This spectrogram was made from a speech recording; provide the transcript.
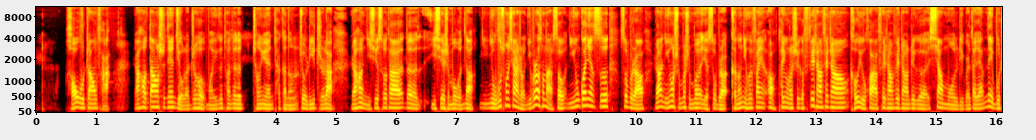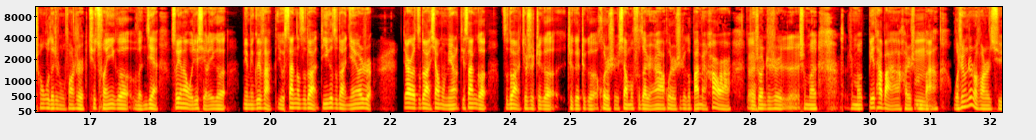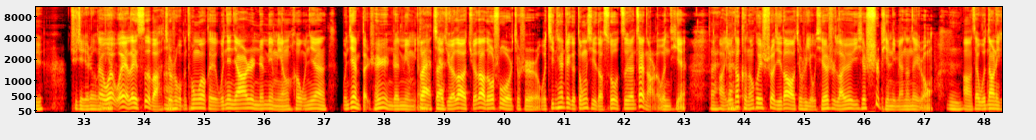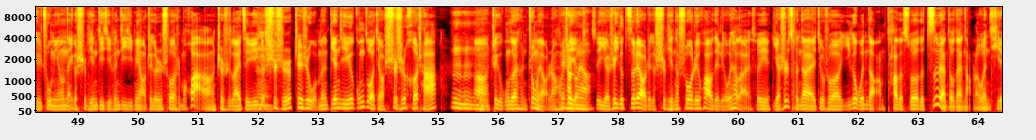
毫无章法。然后当时间久了之后，某一个团队的成员他可能就离职了，然后你去搜他的一些什么文档，你你无从下手，你不知道从哪搜，你用关键词搜不着，然后你用什么什么也搜不着，可能你会发现哦，他用的是一个非常非常口语化、非常非常这个项目里边大家内部称呼的这种方式去存一个文件，所以呢，我就写了一个命名规范，有三个字段，第一个字段年月日。第二个字段项目名，第三个字段就是这个这个这个，或者是项目负责人啊，或者是这个版本号啊，比如说这是呃什么什么 beta 版啊，还是什么版啊，我是用这种方式去去解决这个问题。对我我也类似吧，嗯就是我们通过给文件夹认真命名和文件文件本身认真命名，对对解决了绝大多数就是我今天这个东西的所有资源在哪儿的问题。对啊，因为它可能会涉及到就是有些是来源于一些视频里面的内容嗯啊，在文档里可以注明哪个视频第几分第几秒这个人说了什么话啊，这是来自于一个嗯。事实，这是我们编辑一个工作叫事实核查嗯嗯啊，，这个工作也很重要，然后这也非常重要。这也是一个资料，这个视频他说过这个话我得留下来，所以也是存在就是说一个文档它的所有的资源都在哪儿的问题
